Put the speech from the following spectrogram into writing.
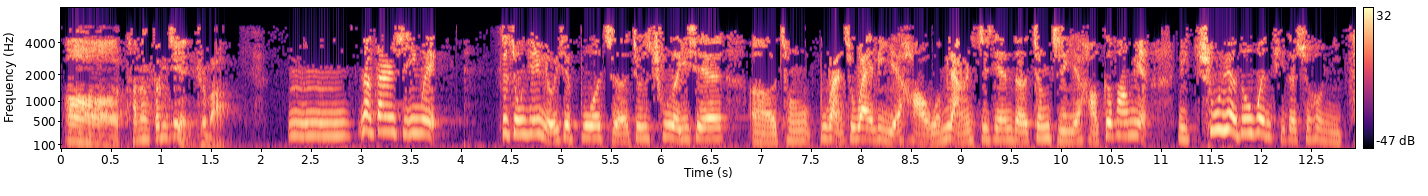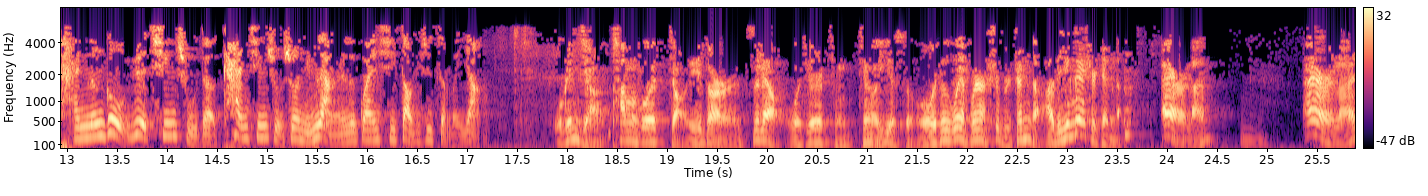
哦，它能增进是吧？嗯，那当然是因为这中间有一些波折，就是出了一些呃，从不管是外力也好，我们两个人之间的争执也好，各方面，你出越多问题的时候，你才能够越清楚的看清楚，说你们两个人的关系到底是怎么样。我跟你讲，他们给我找一段资料，我觉得挺挺有意思。我觉得我也不知道是不是真的啊，这应该是真的。爱尔兰，嗯，爱尔兰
